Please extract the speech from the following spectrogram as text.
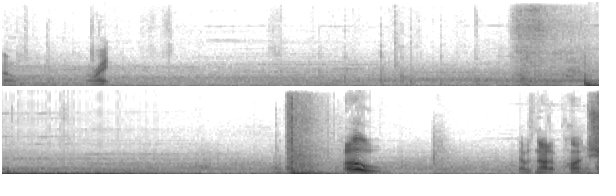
Oh. Alright. Oh! That was not a punch.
